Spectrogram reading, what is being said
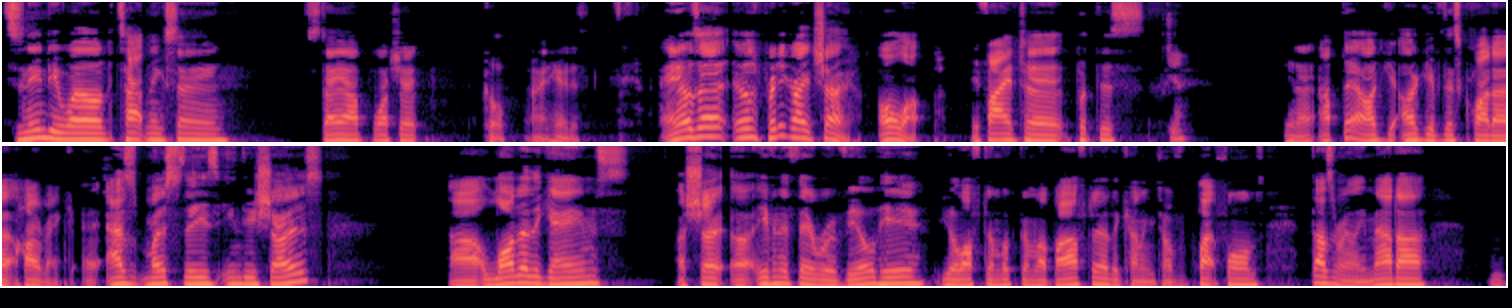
It's an indie world. It's happening soon. Stay up, watch it. Cool. All right, here it is. And it was a it was a pretty great show, all up. If I had to put this, Yeah. you know, up there, I'd I'd give this quite a high rank. As most of these indie shows, uh, a lot of the games are show, uh, even if they're revealed here, you'll often look them up after. They're coming to other platforms. Doesn't really matter. A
